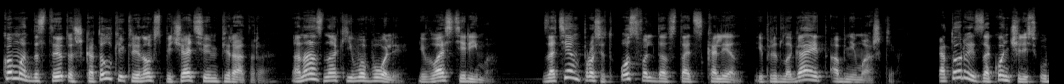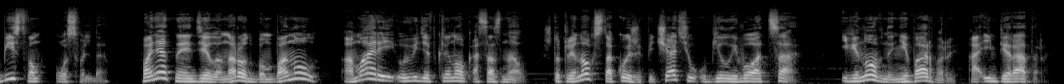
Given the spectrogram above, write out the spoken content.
Комат достает из шкатулки клинок с печатью Императора. Она – знак его воли и власти Рима. Затем просит Освальда встать с колен и предлагает обнимашки, которые закончились убийством Освальда. Понятное дело, народ бомбанул, а Марий, увидев клинок, осознал, что клинок с такой же печатью убил его отца. И виновны не варвары, а император.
